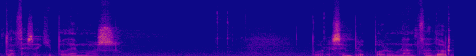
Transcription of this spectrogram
Entonces aquí podemos, por exemplo, por un lanzador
